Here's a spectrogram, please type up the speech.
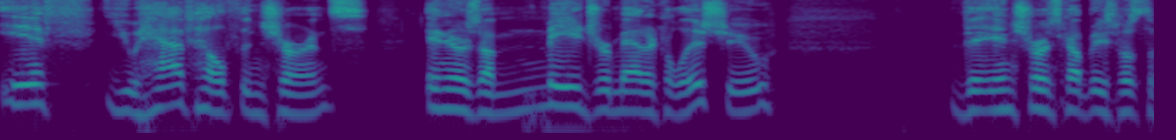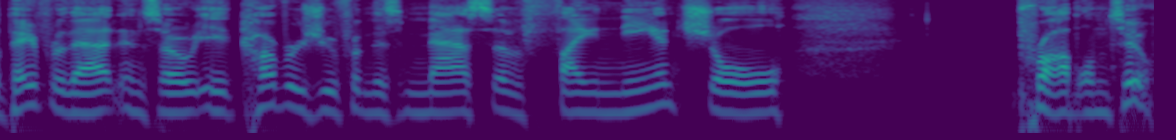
if you have health insurance and there's a major medical issue, the insurance company is supposed to pay for that. And so it covers you from this massive financial problem too.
